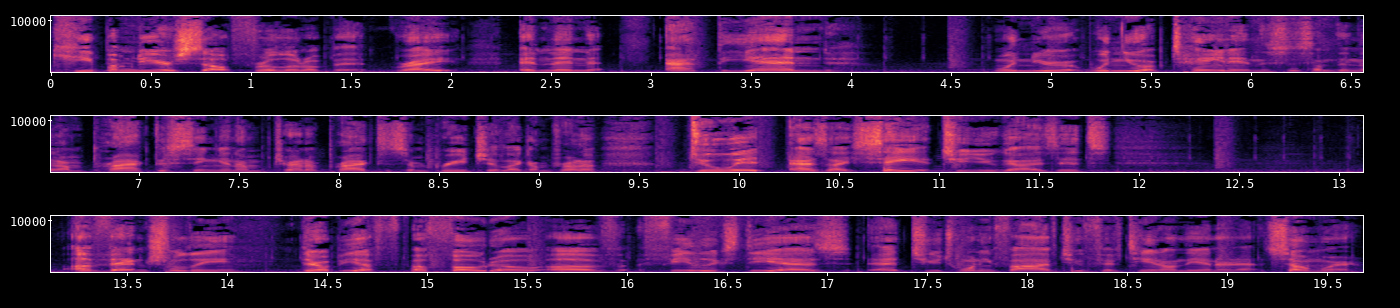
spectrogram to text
keep them to yourself for a little bit, right? And then at the end, when you're when you obtain it, and this is something that I'm practicing and I'm trying to practice and preach it, like I'm trying to do it as I say it to you guys. It's eventually there'll be a, a photo of Felix Diaz at 225, 215 on the internet somewhere.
